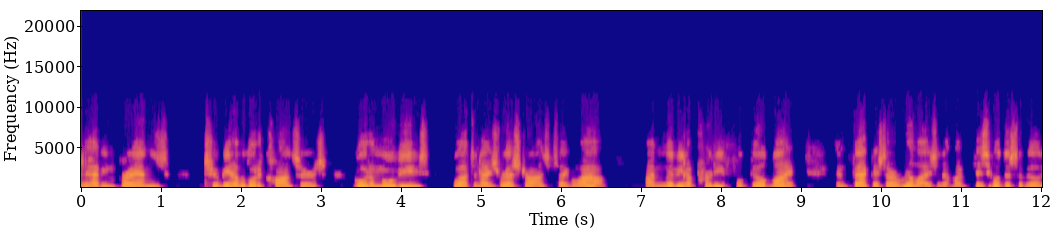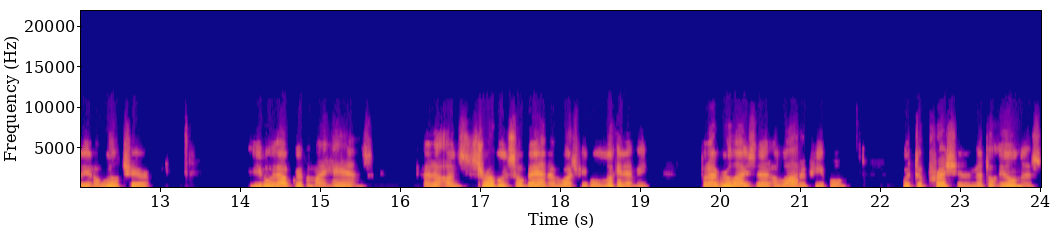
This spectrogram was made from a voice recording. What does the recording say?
to mhm, having friends to being able to go to concerts, go to movies, go out to nice restaurants. It's like, wow, I'm living a pretty fulfilled life. In fact, I started realizing that my physical disability in a wheelchair, even without gripping my hands, and I'm struggling so bad, I would watch people looking at me. But I realized that a lot of people with depression and mental illness,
